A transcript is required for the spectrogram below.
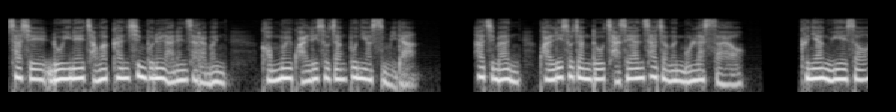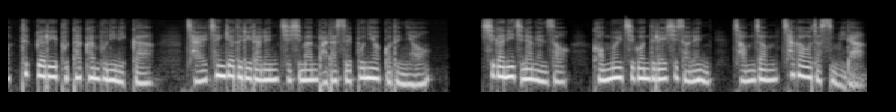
사실 노인의 정확한 신분을 아는 사람은 건물 관리소장 뿐이었습니다. 하지만 관리소장도 자세한 사정은 몰랐어요. 그냥 위에서 특별히 부탁한 분이니까 잘 챙겨드리라는 지시만 받았을 뿐이었거든요. 시간이 지나면서 건물 직원들의 시선은 점점 차가워졌습니다.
